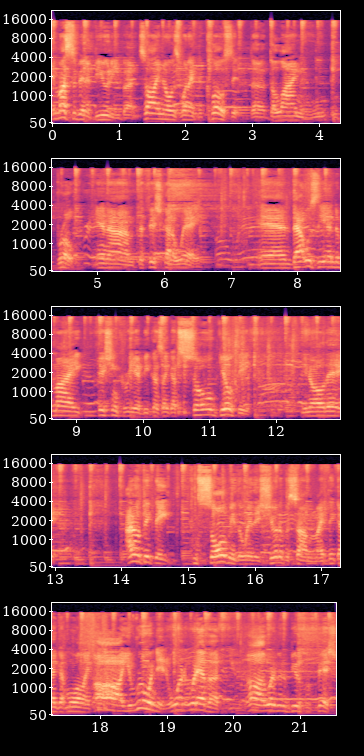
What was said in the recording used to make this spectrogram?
it must have been a beauty, but all I know is when I got close, it, the, the line broke, and um, the fish got away. And that was the end of my fishing career because I got so guilty. You know, they, I don't think they consoled me the way they should have or something. I think I got more like, oh, you ruined it, or whatever. Oh, it would have been a beautiful fish.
